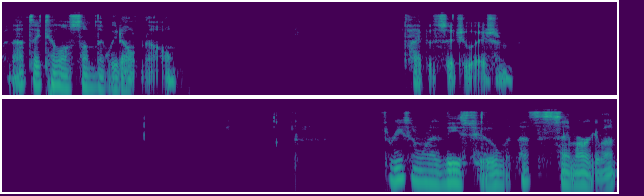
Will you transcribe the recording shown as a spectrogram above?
But that's a tell us something we don't know. Type of situation. Three's in one of these two, but that's the same argument.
